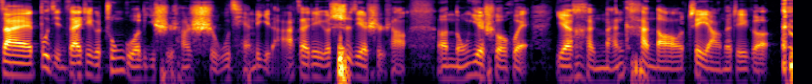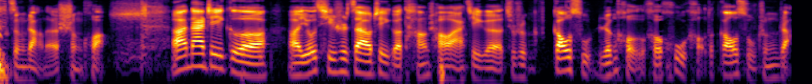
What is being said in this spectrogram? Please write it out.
在不仅在这个中国历史上史无前例的啊，在这个世界史上，呃，农业社会也很难看到这样的这个 增长的盛况啊。那这个啊，尤其是在这个唐朝啊，这个就是高速人口和户口的高速增长，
